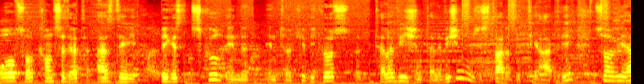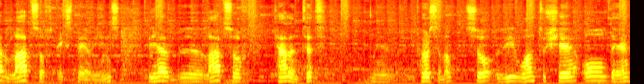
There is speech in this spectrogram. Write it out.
also considered as the biggest school in the, in Turkey because uh, television television started with TRT so we have lots of experience. We have uh, lots of talented uh, personnel. So we want to share all their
